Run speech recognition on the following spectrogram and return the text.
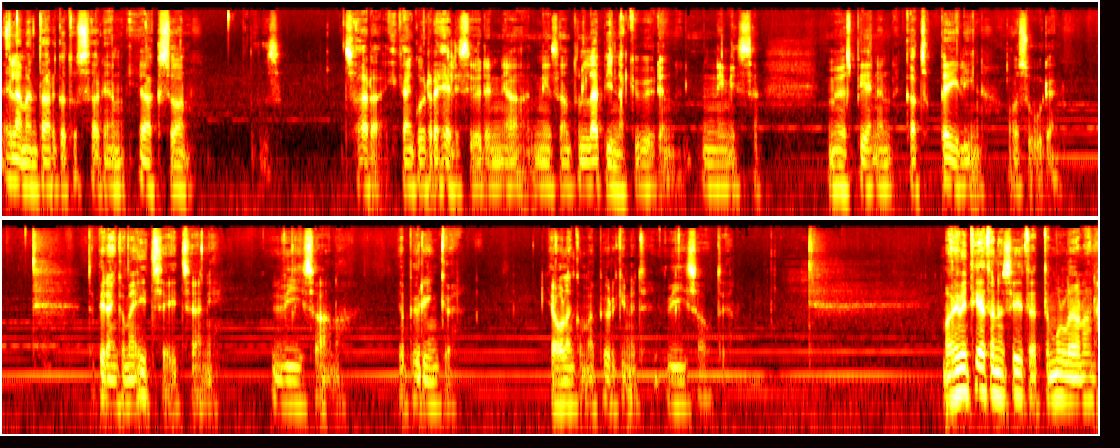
elämän tarkoitussarjan jaksoon saada ikään kuin rehellisyyden ja niin sanotun läpinäkyvyyden nimissä myös pienen katso peiliin osuuden. Pidänkö mä itse itseäni viisaana ja pyrinkö ja olenko mä pyrkinyt viisauteen. Mä olen hyvin tietoinen siitä, että mulle on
